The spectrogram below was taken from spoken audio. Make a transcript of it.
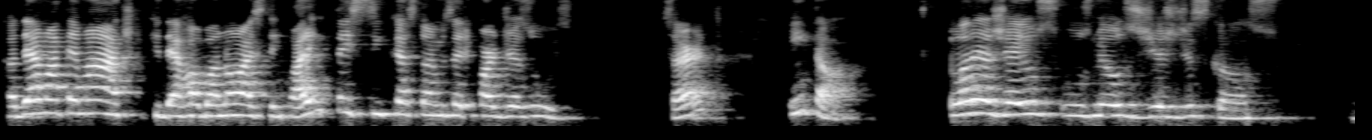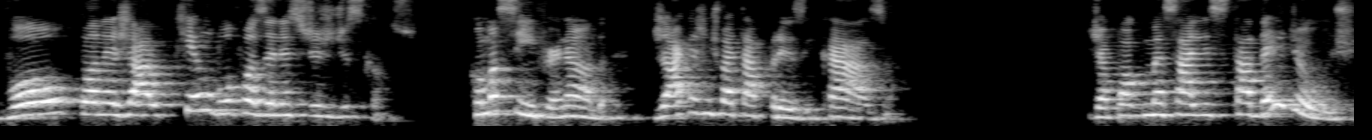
Cadê a matemática que derruba nós? Tem 45 questões, misericórdia de Jesus. Certo? Então, planejei os, os meus dias de descanso. Vou planejar o que eu vou fazer nesses dias de descanso. Como assim, Fernanda? Já que a gente vai estar preso em casa, já pode começar a listar desde hoje.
